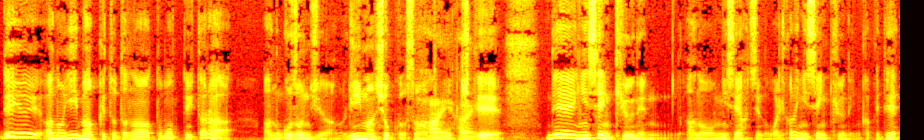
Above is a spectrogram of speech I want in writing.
であのいいマーケットだなと思っていたら、あのご存知のあのリーマンショックがその後起きて、はいで2009年、あの2008年の終わりから2009年にかけて、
